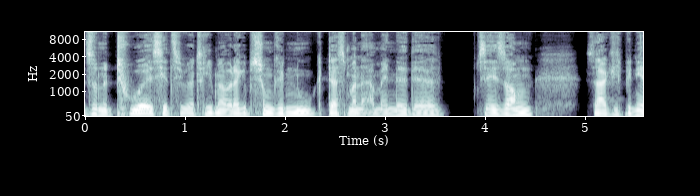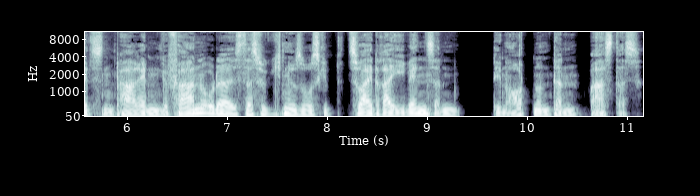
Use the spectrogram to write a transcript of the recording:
so eine Tour ist jetzt übertrieben, aber da gibt es schon genug, dass man am Ende der Saison sagt, ich bin jetzt ein paar Rennen gefahren oder ist das wirklich nur so, es gibt zwei, drei Events an den Orten und dann war's das?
